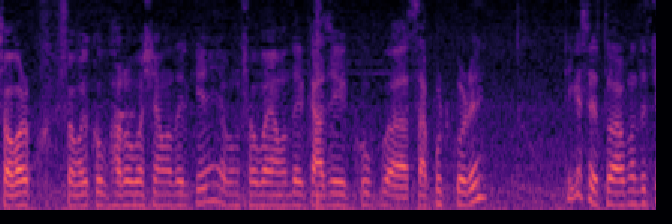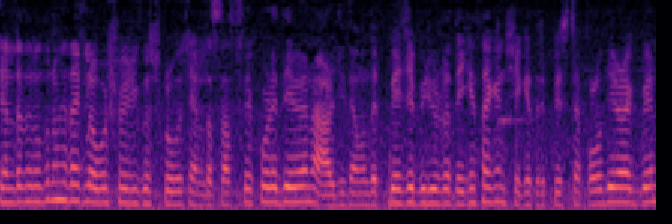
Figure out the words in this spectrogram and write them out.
সবার সবাই খুব ভালোবাসে আমাদেরকে এবং সবাই আমাদের কাজে খুব সাপোর্ট করে। ঠিক আছে? তো আমাদের চ্যানেলটাতে নতুন হয়ে থাকলে অবশ্যই রিকোয়েস্ট করব, চ্যানেলটা সাবস্ক্রাইব করে দেবেন, আর যদি আমাদের পেজে ভিডিওটা দেখে থাকেন, সেক্ষেত্রে পেজটা ফলো দিয়ে রাখবেন।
